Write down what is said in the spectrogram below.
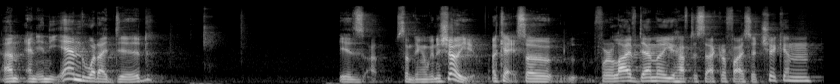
Um, and in the end, what I did is something I'm going to show you. Okay, so for a live demo, you have to sacrifice a chicken,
